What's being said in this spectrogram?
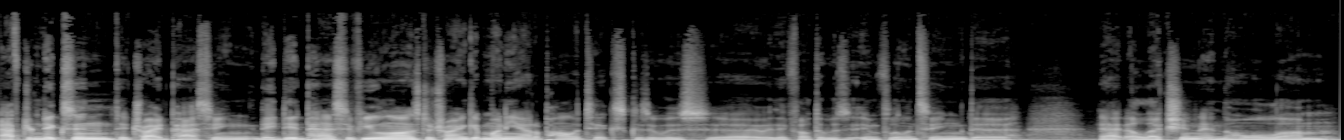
after Nixon, they tried passing. They did pass a few laws to try and get money out of politics because it was uh, they felt it was influencing the that election and the whole, um,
